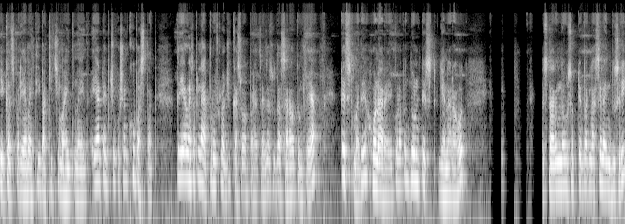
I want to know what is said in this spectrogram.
एकच पर्याय माहिती बाकीची माहीत नाहीत. या टाईपचे क्वेश्चन खूप असतात. तर यावेळेस आपला अप्रोच लॉजिक कसं वापरायचं याचा सुद्धा सराव तुमचा या टेस्टमध्ये होणार आहे. एकूण आपण दोन टेस्ट घेणार आहोत. साधारण नऊ सप्टेंबरला असेल आणि दुसरी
